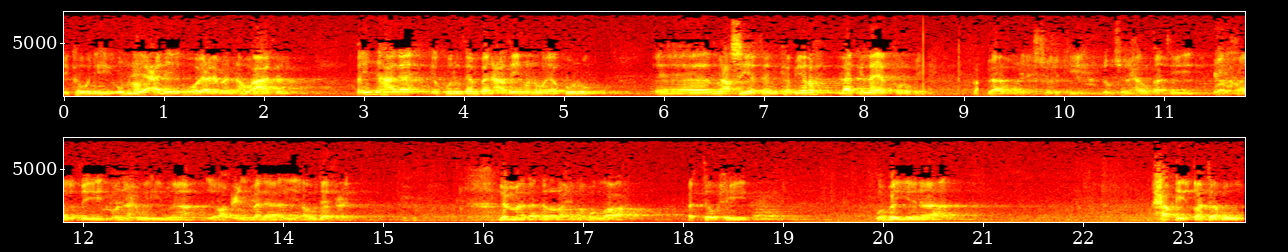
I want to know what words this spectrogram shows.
لكونه أملي عليه وهو يعلم أنه آثم فإن هذا يكون ذنبا عظيما ويكون آه، معصية كبيرة لكن لا يكفر به. باب من الشرك لبس الحلقة والخيط ونحوهما لرفع البلاء أو دفعه لما ذكر رحمه الله التوحيد وبين حقيقته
